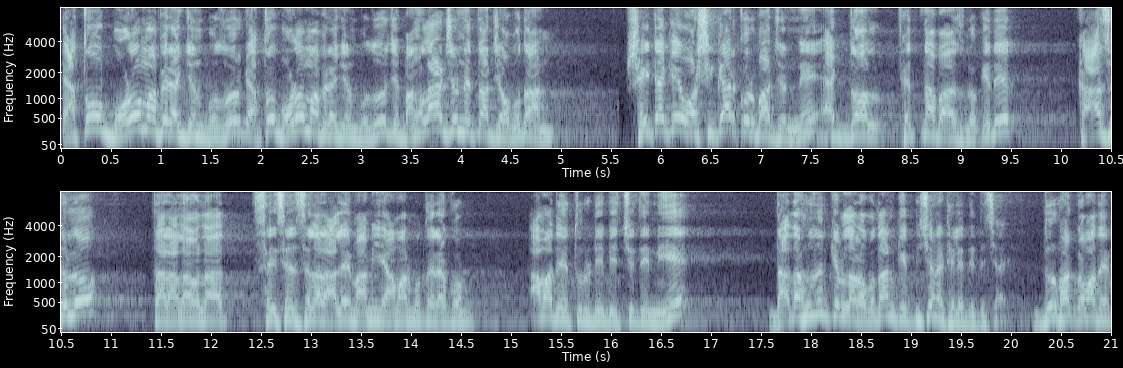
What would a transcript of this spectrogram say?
এত বড় মাপের একজন বুজুর্গ, এত বড় মাপের একজন বুজুর্গ যে বাংলার জন্য তার যে অবদান, সেইটাকে অস্বীকার করবার জন্যে একদল ফেতনাবাজ লোকেদের কাজ হলো, তার আলাওলাদ সেই সিলসিলার আলেম আমি, আমার মতো এরকম, আমাদের ত্রুটি বিচ্যুতি নিয়ে দাদা হুজুর কেবলার অবদানকে পিছনে ঠেলে দিতে চায়। দুর্ভাগ্য আমাদের।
